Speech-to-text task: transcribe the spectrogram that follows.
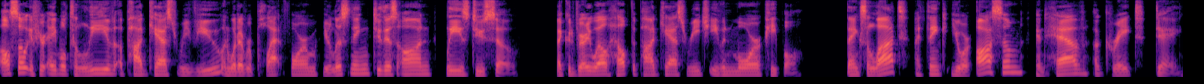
Also, if you're able to leave a podcast review on whatever platform you're listening to this on, please do so. That could very well help the podcast reach even more people. Thanks a lot. I think you're awesome and have a great day.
